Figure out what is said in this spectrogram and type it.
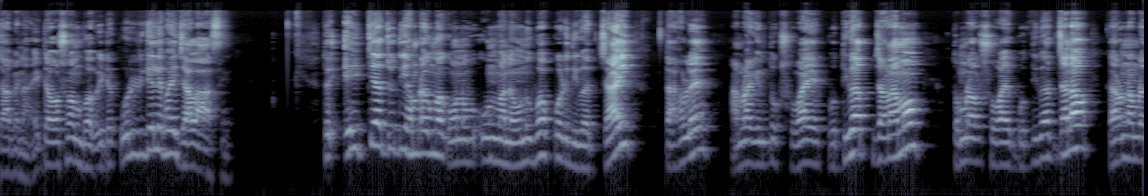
যাবে না। এটা অসম্ভব। এটা করির গেলে ভাই জ্বালা আছে। তো এইটা যদি আমরা উমাক মানে অনুভব করে দিবার চাই, তাহলে আমরা কিন্তু সবাই প্রতিবাদ জানামো। তোমরাও সবাই প্রতিবাদ জানাও। কারণ আমরা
